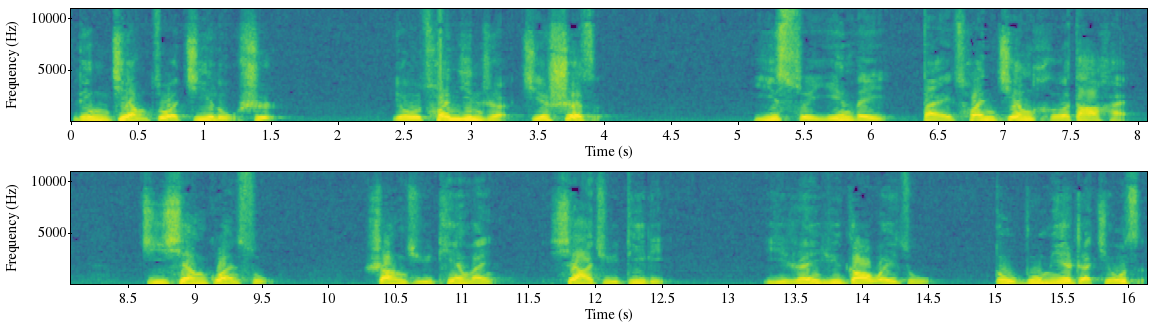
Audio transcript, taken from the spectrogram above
令将作击鲁师，有穿进者皆射子。以水银为百川江河大海，机相灌输，上具天文，下具地理，以人鱼高为主，度不灭者九子。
